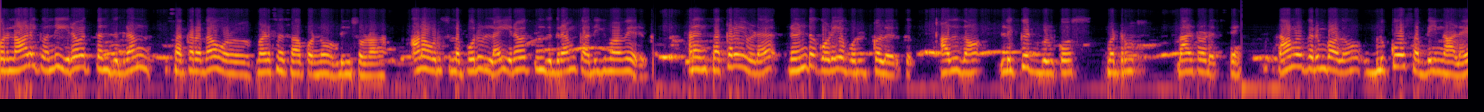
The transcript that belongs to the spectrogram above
ஒரு நாளைக்கு வந்து இருபத்தஞ்சு கிராம் சர்க்கரை தான் ஒரு மனுஷன் சாப்பிடணும் அப்படின்னு சொல்றாங்க. ஆனா ஒரு சில பொருள்ல இருபத்தஞ்சு கிராமுக்கு அதிகமாவே இருக்கு. ஆனா இந்த சர்க்கரையை விட ரெண்டு கொடிய பொருட்கள் இருக்கு. அதுதான் லிக்விட் குளுக்கோஸ் மற்றும் மால்டோடெஸ்டின் நாம பெரும்பாலும் குளுக்கோஸ் அப்படின்னாலே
